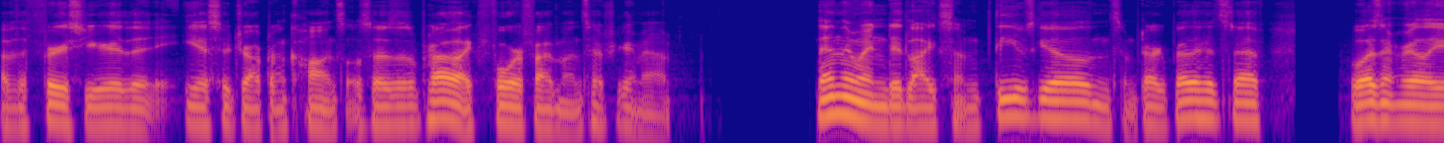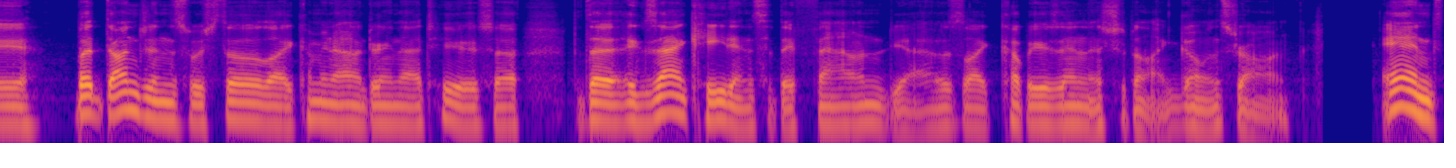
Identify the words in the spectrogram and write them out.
of the first year that ESO dropped on console. So it was probably like four or five months after it came out. Then they went and did like some Thieves Guild and some Dark Brotherhood stuff. Wasn't really but Dungeons was still like coming out during that too. So, the exact cadence that they found, yeah, it was like a couple years in, and it's just been like going strong, and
